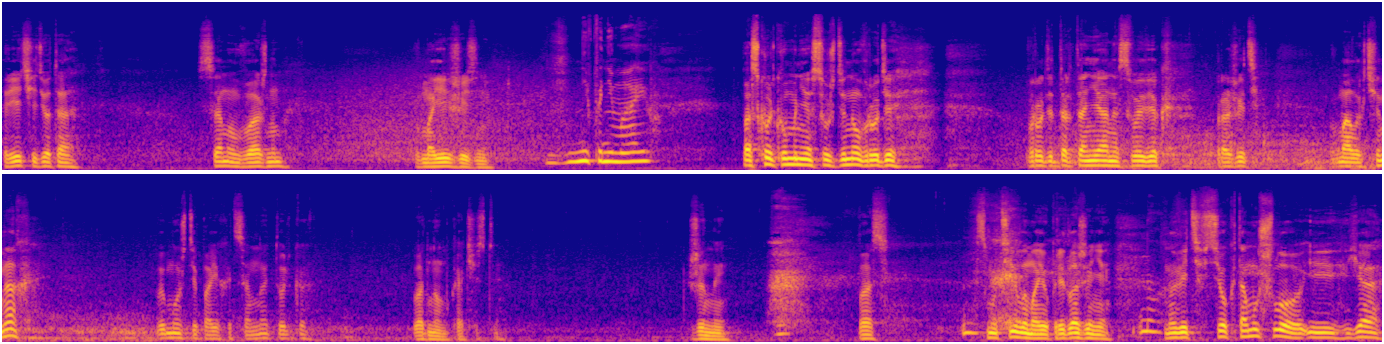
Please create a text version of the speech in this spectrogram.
речь идет о самом важном в моей жизни. Не понимаю. Поскольку мне суждено вроде, вроде Д'Артаньяна свой век прожить в малых чинах, вы можете поехать со мной только в одном качестве. Жены. Вас смутило мое предложение, Ну. но ведь все к тому шло, и я...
